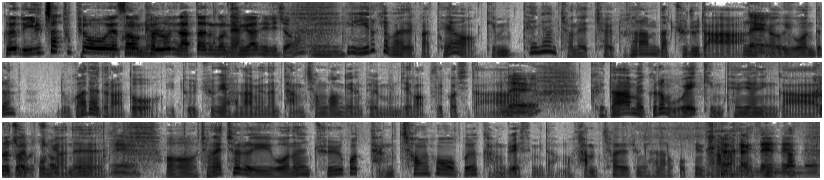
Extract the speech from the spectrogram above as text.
그래도 1차 투표에서 그럼요. 결론이 났다는 건 네. 중요한 일이죠. 음. 이게 이렇게 봐야 될 것 같아요. 김태년, 전해철 두 사람 다 주류다. 네. 그러니까 의원들은 누가 되더라도 이 둘 중에 하나면은 당청 관계는 별 문제가 없을 것이다. 네. 그 다음에 그럼 왜 김태년인가 그렇죠, 이걸 그렇죠. 보면은 네. 어, 전해철 의원은 줄곧 당청 호흡을 강조했습니다. 뭐 삼철 중에 하나로 꼽힌 사람 아니겠습니까? 네, 네, 네.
